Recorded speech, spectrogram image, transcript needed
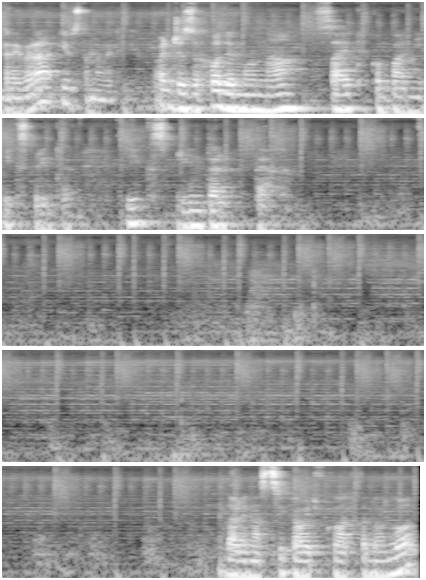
драйвера і встановити їх. Отже, заходимо на сайт компанії Xprinter. Xprinter Tech. Далі нас цікавить вкладка Download,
